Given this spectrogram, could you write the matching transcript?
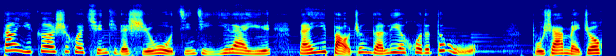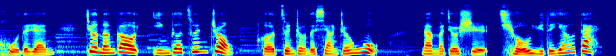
当一个社会群体的食物仅仅依赖于难以保证的猎获的动物，捕杀美洲虎的人就能够赢得尊重和尊重的象征物，那么就是球鱼的腰带。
